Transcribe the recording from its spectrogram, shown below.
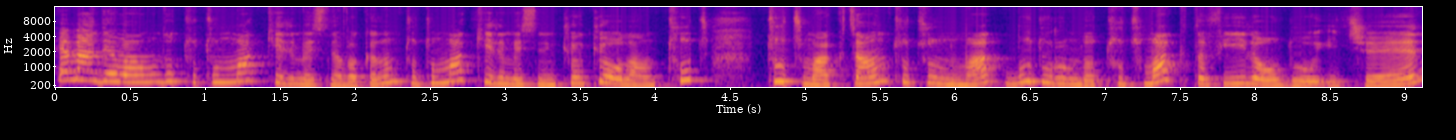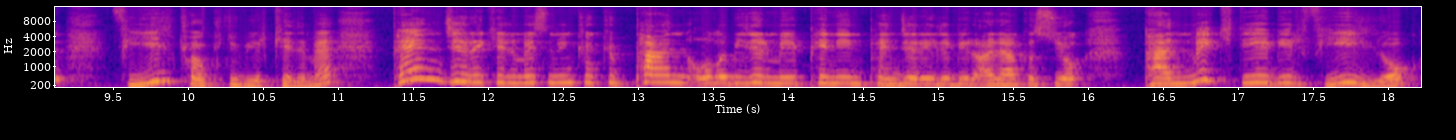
Hemen devamında tutunmak kelimesine bakalım. Tutunmak kelimesinin kökü olan tut, tutmaktan tutunmak. Bu durumda tutmak da fiil olduğu için fiil köklü bir kelime. Pencere kelimesinin kökü pen olabilir mi? Penin pencereyle bir alakası yok. Penmek diye bir fiil yok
